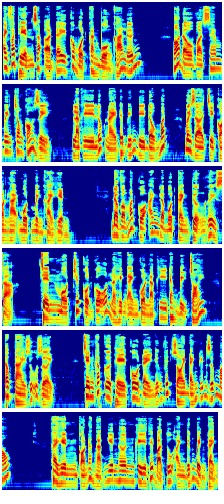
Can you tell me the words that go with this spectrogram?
Anh phát hiện ra ở đây có một căn buồng khá lớn, Ngó đầu và xem bên trong có gì là khi lúc này đã biến đi đâu mất, bây giờ chỉ còn lại một mình Khải Hiền. Đập vào mắt của anh là một cảnh tượng gây sợ. Trên một chiếc cột gỗ là hình ảnh của Lạc Hy đang bị trói, tóc tai rũ rượi. Trên khắp cơ thể cô đầy những vết roi đánh đến dớm máu. Khải Hiền còn đang ngạc nhiên hơn khi thấy bà Tu Anh đứng bên cạnh,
